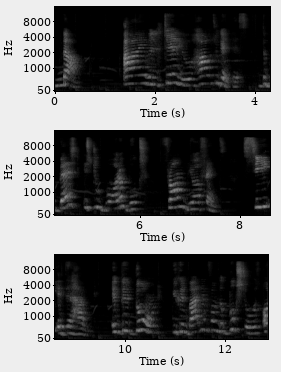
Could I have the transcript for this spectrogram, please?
Now, I will tell you how to get this. The best is to borrow books from your friends. See if they have it. If they don't, you can buy them from the bookstores or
